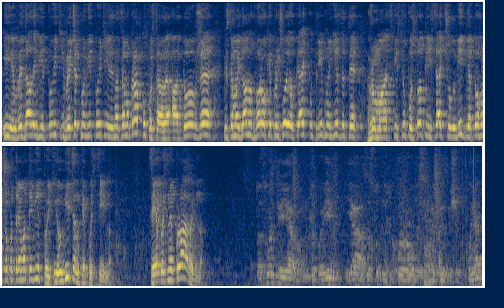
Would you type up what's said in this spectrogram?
і ви дали відповідь, і вичерпну відповідь, і на цьому крапку поставили. А то вже після Майдану два роки пройшло, і опять потрібно їздити громадськістю по 150 чоловік для того, щоб отримати відповідь. І обіцянки постійно. Це якось неправильно. Дозвольте, я вам доповім. Я заступник прокурора області, моє прізвище Кукуряк.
